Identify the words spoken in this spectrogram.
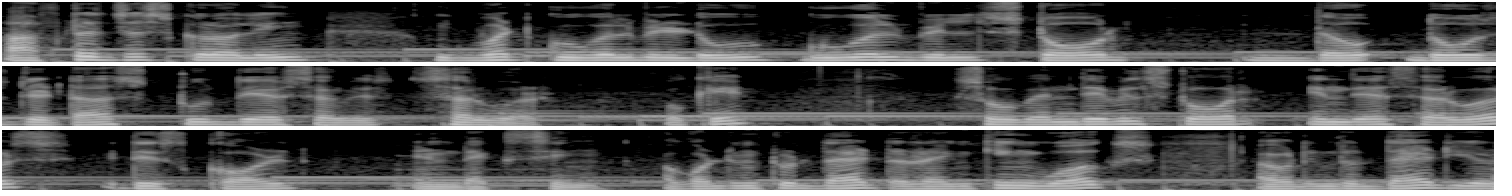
After just scrolling what google will do google will store the, those data to their service server okay? So when they will store in their servers it is called indexing. According to that ranking works. According to that your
